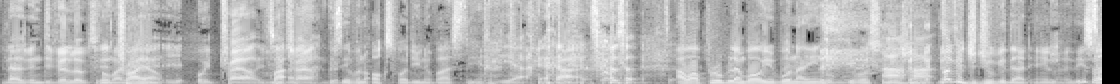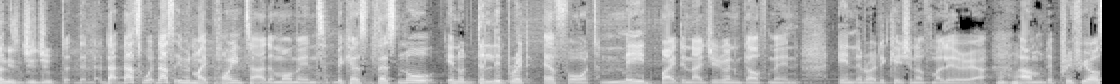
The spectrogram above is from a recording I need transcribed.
that has been developed for trial. Oh, trial. It's but, trial. It's even Oxford University. yeah. so, so, so, Our problem, but in Bona give us solution. Uh-huh. Not be juju with that. You know, this one is juju. Th- that, that's what. That's even my point at the moment because there's no you know deliberate effort made by the Nigerian government in eradication of malaria. Mm-hmm. Um, the previous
